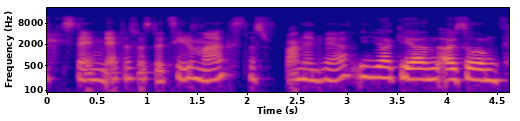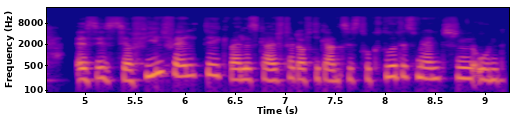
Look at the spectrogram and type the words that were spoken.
Gibt es da irgendetwas, was du erzählen magst, was spannend wäre? Ja, gern. Also es ist sehr vielfältig, weil es greift halt auf die ganze Struktur des Menschen und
